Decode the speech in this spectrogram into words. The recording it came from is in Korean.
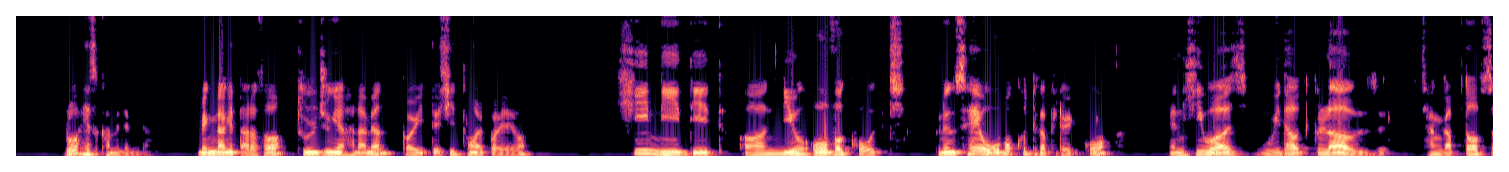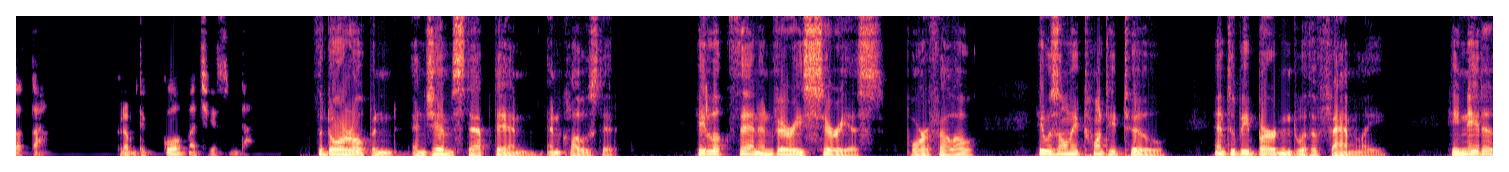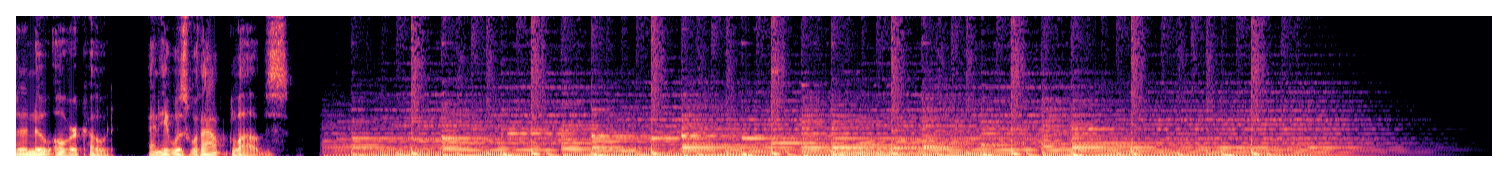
로 해석하면 됩니다. 맥락에 따라서 둘 중에 하나면 거의 뜻이 통할 거예요. He needed a new overcoat. 그는 새 오버코트가 필요했고 and he was without gloves. 장갑도 없었다. 그럼 듣고 마치겠습니다. The door opened and Jim stepped in and closed it. He looked thin and very serious. Poor fellow. He was only twenty-two and to be burdened with a family. He needed a new overcoat and he was without gloves.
